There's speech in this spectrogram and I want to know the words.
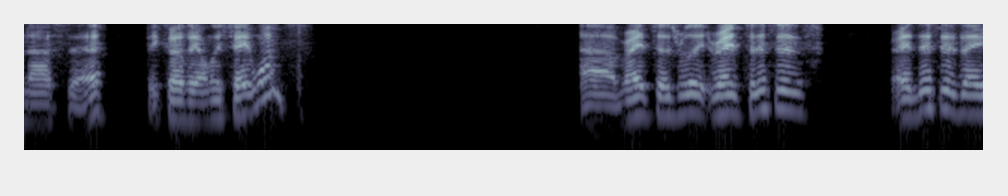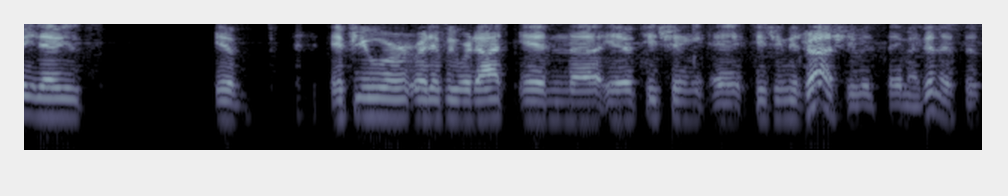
Naseh because they only say it once, uh, right? So it's really right. So this is right. This is a you know, if if you were right if we were not in uh, you know teaching uh, teaching midrash, you would say, my goodness, this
